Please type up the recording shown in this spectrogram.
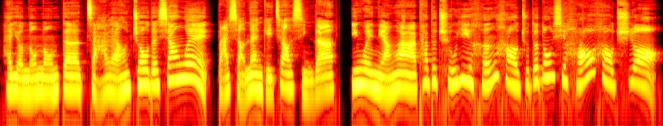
还有浓浓的杂粮粥的香味，把小难给叫醒的。因为娘啊，她的厨艺很好，煮的东西好好吃哦。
